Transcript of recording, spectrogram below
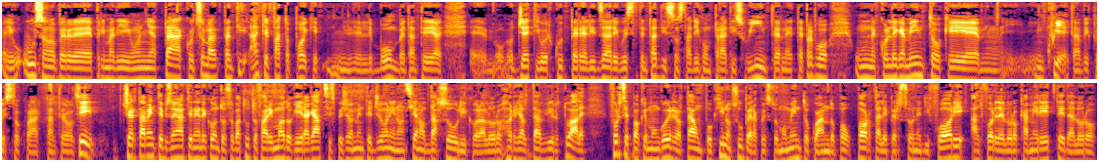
eh, usano per, eh, prima di ogni attacco, insomma tanti, anche il fatto poi che le bombe, tanti eh, oggetti per, cui, per, realizzare questi attentati sono stati comprati su internet, è proprio un collegamento che eh, inquieta questo qua tante volte. Sì, certamente bisogna tenere conto, soprattutto fare in modo che i ragazzi, specialmente giovani, non siano da soli con la loro realtà virtuale virtuale. Forse Pokémon Go in realtà un pochino supera questo momento quando porta le persone di fuori, al fuori dalle loro camerette dal loro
